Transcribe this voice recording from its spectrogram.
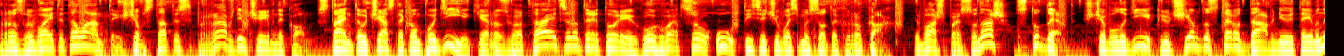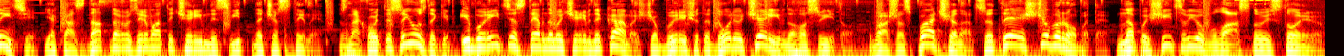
розвивайте таланти, щоб стати справжнім чарівником. Станьте учасником подій, які розгортаються на території Гогвартсу у 1800-х роках. Ваш персонаж студент, що володіє ключем до стародавньої таємниці, яка здатна розірвати чарівний світ на частини. Знаходьте союзників і боріться з темними чарівниками, щоб вирішити долю чарівного світу. Ваша спадщина це те, що ви робите. Напишіть свою власну історію.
